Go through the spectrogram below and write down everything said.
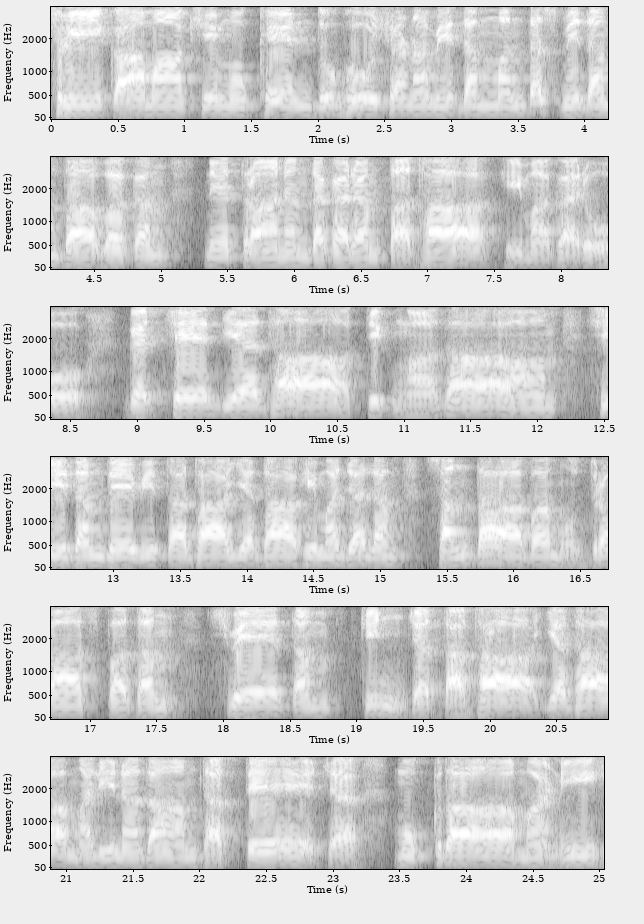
श्रीकामाक्षिमुखेन्दुभूषणमिदं मन्दस्मिदं तावकं नेत्रानन्दकरं तथा हिमकरो गच्छेद्यथा तिग्मदां शीतं देवि तथा यथा हिमजलं सन्तापमुद्रास्पदं। श्वेतं किञ्च तथा यथा मलिनदां धत्ते च मुक्तामणिः।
